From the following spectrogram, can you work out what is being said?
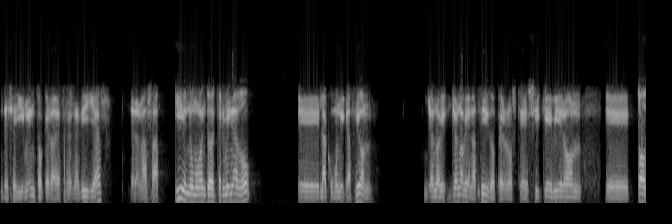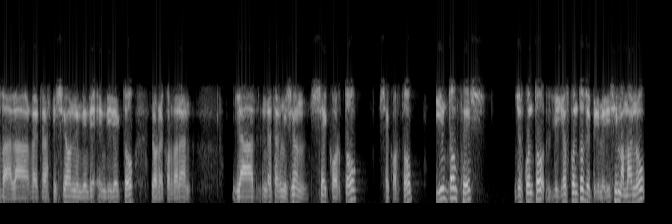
de seguimiento que era de Fresnedillas, de la NASA, y en un momento determinado eh, la comunicación yo no, yo no había nacido, pero los que sí que vieron eh, toda la retransmisión en, directo lo recordarán. La retransmisión se cortó, se cortó, y entonces yo os cuento, yo os cuento de primerísima mano,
